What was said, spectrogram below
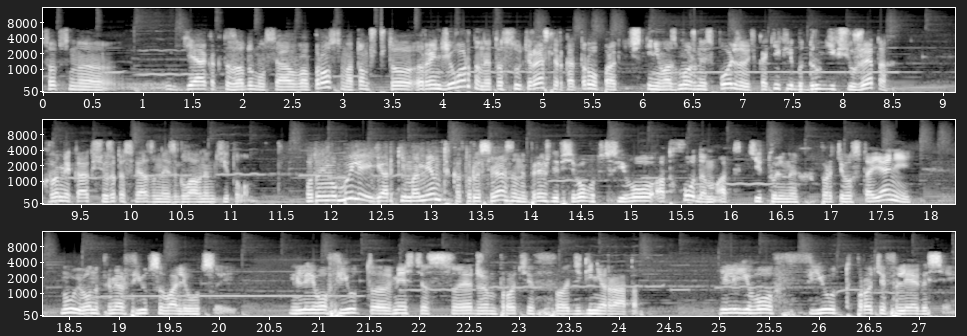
собственно, я как-то задумался о вопросе о том, что Рэнди Ортон это суть рестлер, которого практически невозможно использовать в каких-либо других сюжетах, кроме как сюжеты, связанные с главным титулом. Вот у него были яркие моменты, которые связаны прежде всего вот с его отходом от титульных противостояний. Ну, его, например, фьюд с эволюцией. Или его фьюд э, вместе с Эджем против э, дегенератов. Или его фьюд против Легаси.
